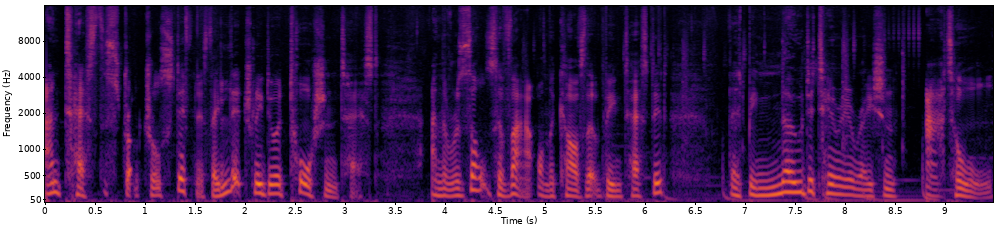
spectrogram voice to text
and test the structural stiffness. They literally do a torsion test. And the results of that on the cars that have been tested, there's been no deterioration at all.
